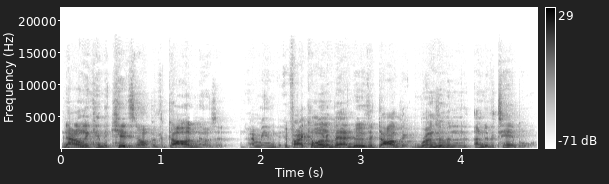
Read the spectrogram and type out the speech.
not only can the kids know it, but the dog knows it. I mean, if I come on a bad mood, the dog runs over under the table.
